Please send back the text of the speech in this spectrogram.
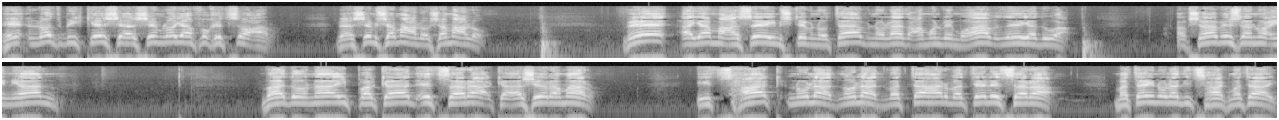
ה- לוט ביקש שהשם לא יהפוך את צוער. והשם שמע לו, שמע לו. והיה מעשה עם שתי בנותיו, נולד עמון ומואב, זה ידוע. עכשיו יש לנו עניין ואדוני פקד את שרה כאשר אמר יצחק נולד, נולד, ותער ותלת שרה. מתי נולד יצחק? מתי?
